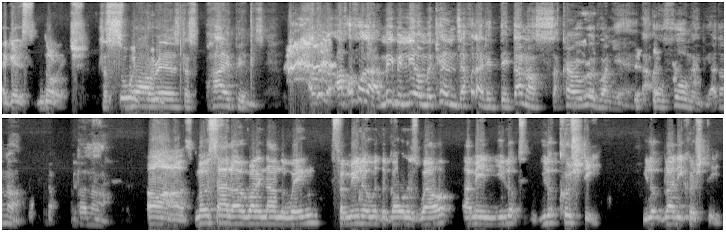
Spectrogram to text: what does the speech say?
against Norwich. just Suarez, just pipings. I, don't know, I, feel like maybe Leo McKenzie. I feel like they, they done us at Carrow Road one year, like 04 maybe. I don't know. I don't know. Ah, Mo Salah running down the wing, Firmino with the goal as well. I mean, you looked, you look cushy, you look bloody cushy.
